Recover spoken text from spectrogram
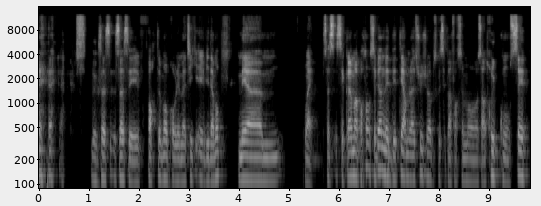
Donc ça, ça c'est fortement problématique, évidemment. Mais euh, ouais, c'est quand même important. C'est bien de mettre des termes là-dessus, tu vois, parce que c'est pas forcément... C'est un truc qu'on sait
